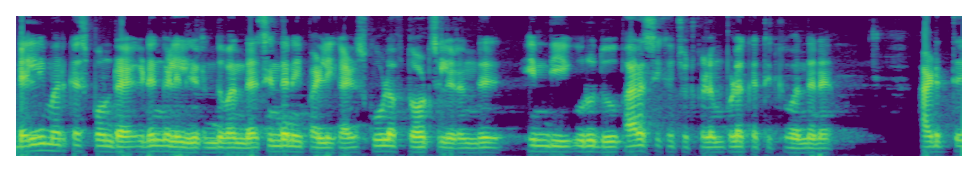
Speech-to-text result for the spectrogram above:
டெல்லி மர்க்கஸ் போன்ற இடங்களில் இருந்து வந்த சிந்தனை பள்ளிகள் ஸ்கூல் ஆஃப் தாட்ஸிலிருந்து ஹிந்தி உருது பாரசீக சொற்களும் புழக்கத்திற்கு வந்தன. அடுத்து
